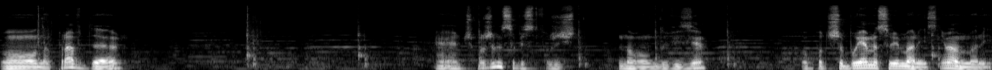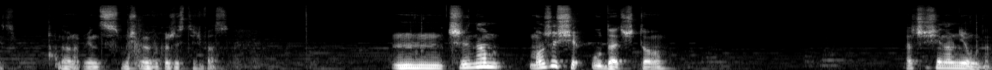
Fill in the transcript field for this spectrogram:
Bo naprawdę... E, czy możemy sobie stworzyć nową dywizję? Bo potrzebujemy sobie Marines. Nie mamy Marines. Dobra, więc musimy wykorzystać was. Mm, czy nam może się udać to? Raczej się nam nie uda,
